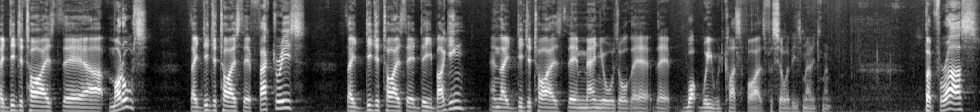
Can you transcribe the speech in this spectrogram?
They digitised their uh, models, they digitised their factories, they digitised their debugging, and they digitised their manuals or their, their what we would classify as facilities management. But for us,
